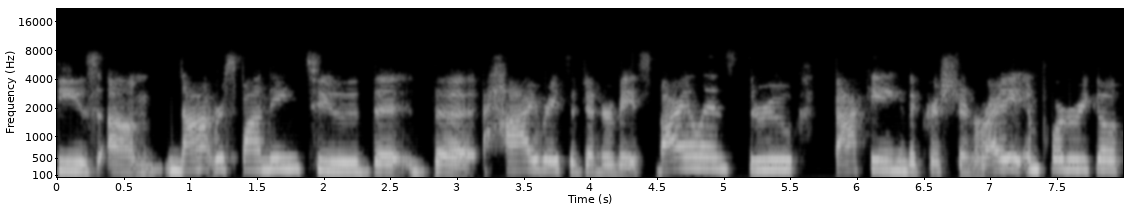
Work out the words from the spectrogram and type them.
these um, not responding to the the high rates of gender-based violence through backing the Christian right in Puerto Rico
